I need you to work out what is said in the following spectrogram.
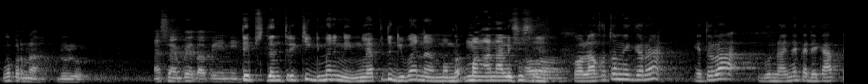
Gue pernah dulu SMP tapi ini. Tips dan triknya gimana nih? Ngeliat itu gimana? Mem- menganalisisnya? Oh, kalau aku tuh mikirnya itulah gunanya PDKT.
